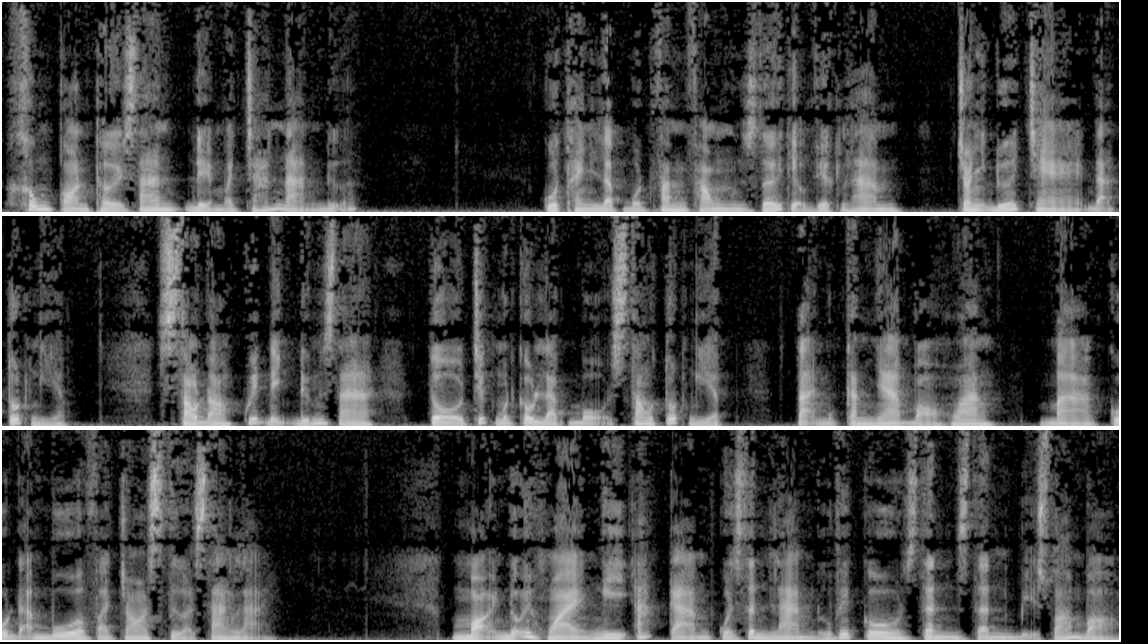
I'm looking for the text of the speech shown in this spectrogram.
không còn thời gian để mà chán nản nữa. Cô thành lập một văn phòng giới thiệu việc làm cho những đứa trẻ đã tốt nghiệp. Sau đó quyết định đứng ra tổ chức một câu lạc bộ sau tốt nghiệp tại một căn nhà bỏ hoang mà cô đã mua và cho sửa sang lại. Mọi nỗi hoài nghi ác cảm của dân làng đối với cô dần dần bị xóa bỏ.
